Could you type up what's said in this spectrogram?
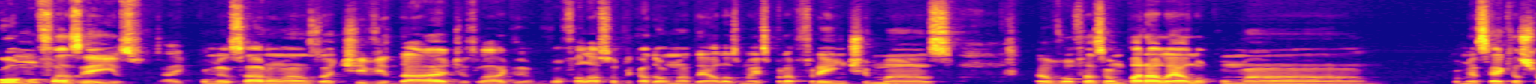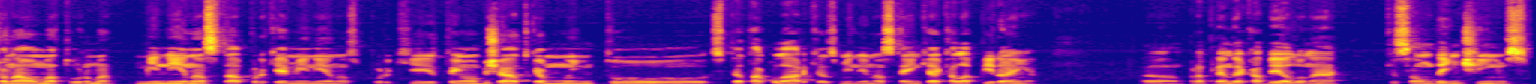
como fazer isso? Aí começaram as atividades lá, vou falar sobre cada uma delas mais para frente, mas eu vou fazer um paralelo com uma comecei a questionar uma turma, meninas, tá? Por que meninas? Porque tem um objeto que é muito espetacular que as meninas têm, que é aquela piranha uh, para prender cabelo, né? Que são dentinhos.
